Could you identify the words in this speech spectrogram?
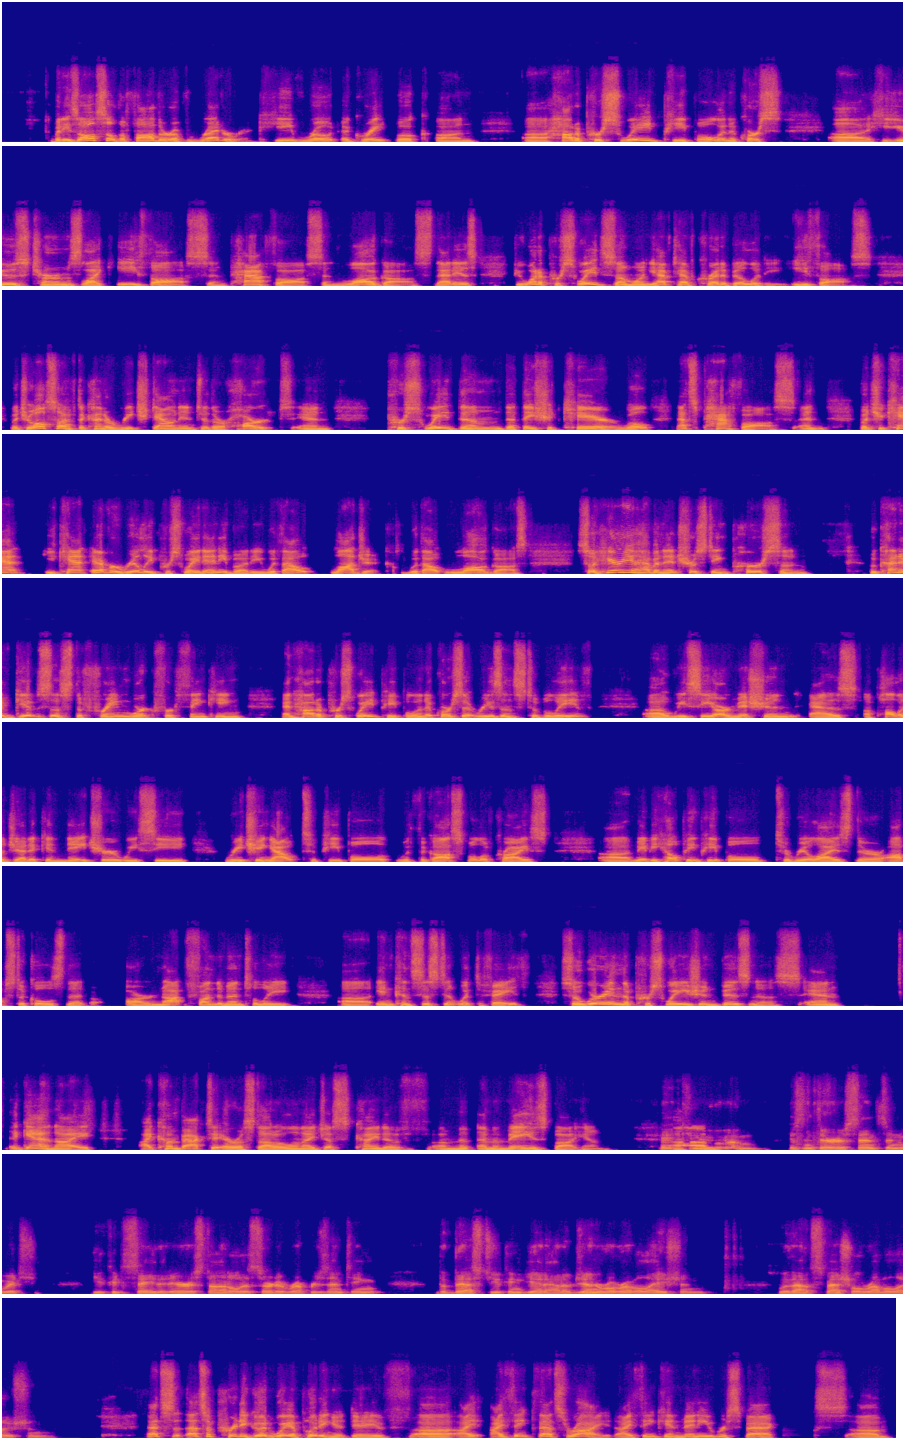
but he's also the father of rhetoric. He wrote a great book on uh, how to persuade people. And of course, uh, he used terms like ethos and pathos and logos. That is, if you want to persuade someone, you have to have credibility, ethos, but you also have to kind of reach down into their heart and persuade them that they should care. Well, that's pathos. And but you can't you can't ever really persuade anybody without logic, without logos. So here you have an interesting person who kind of gives us the framework for thinking and how to persuade people. And of course, at Reasons to Believe, uh, we see our mission as apologetic in nature. We see reaching out to people with the gospel of Christ, uh, maybe helping people to realize there are obstacles that are not fundamentally uh, inconsistent with the faith. So we're in the persuasion business. And again, I I come back to Aristotle and I just kind of um, am amazed by him. Um, you, um, isn't there a sense in which you could say that Aristotle is sort of representing the best you can get out of general revelation without special revelation? That's that's a pretty good way of putting it, Dave. Uh, I I think that's right. I think in many respects, um,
